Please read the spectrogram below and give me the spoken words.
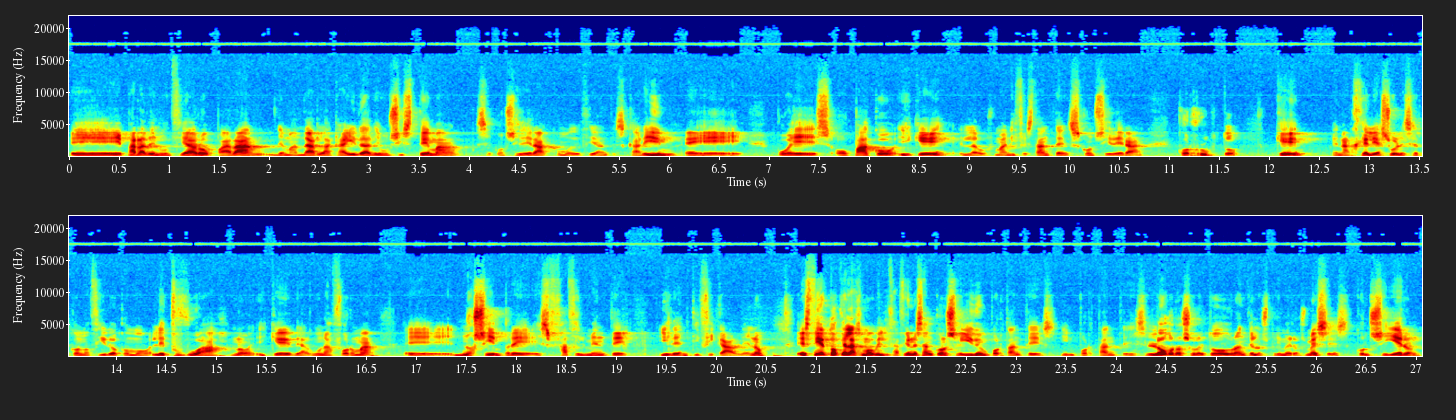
eh, para denunciar o para demandar la caída de un sistema que se considera, como decía antes Karim, eh, pues opaco y que los manifestantes consideran corrupto, que en Argelia suele ser conocido como le pouvoir, ¿no? y que de alguna forma eh, no siempre es fácilmente identificable. ¿no? Es cierto que las movilizaciones han conseguido importantes, importantes logros, sobre todo durante los primeros meses. Consiguieron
